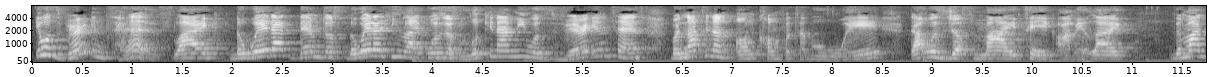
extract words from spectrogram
it was very intense like the way that them just the way that he like was just looking at me was very intense but not in an uncomfortable way that was just my take on it like the man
